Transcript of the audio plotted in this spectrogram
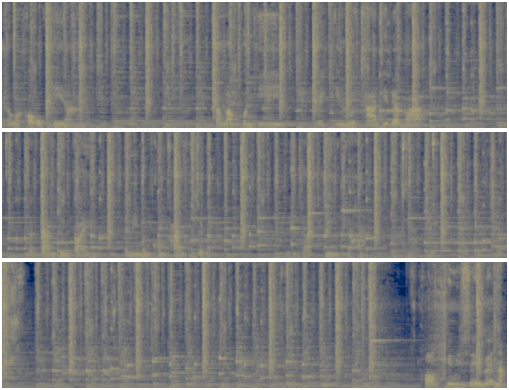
แต่ว่าก็โอเคนะคะสำหรับคนที่ไม่กินรสชาติที่แบบว่าจัดจ้านเกินไป อันนี้มันค่อนข้างที่จะแบบ ของกินในเซเว่นอะ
